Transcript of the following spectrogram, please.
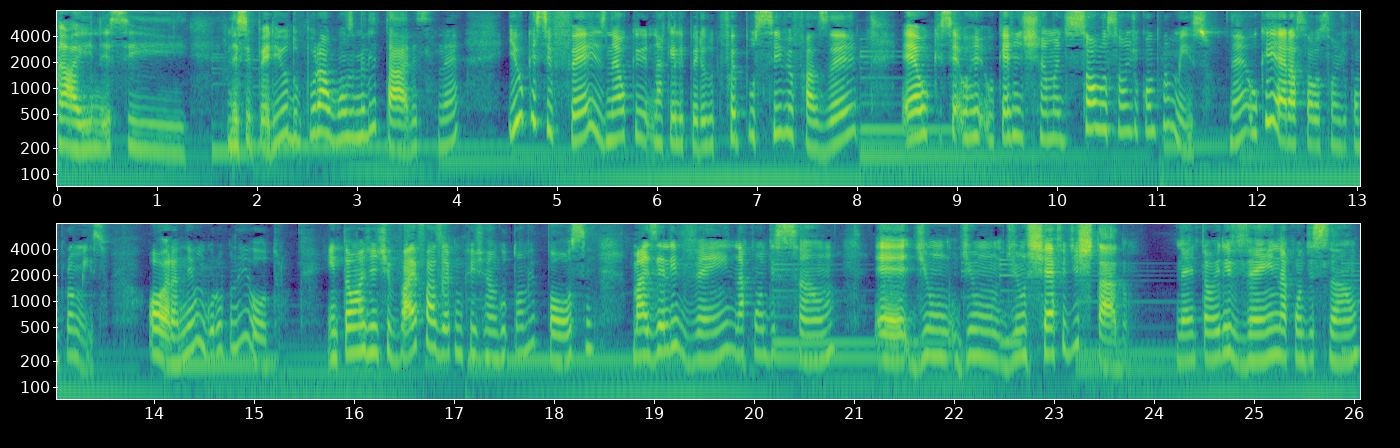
aí nesse, nesse período por alguns militares, né? E o que se fez, né, o que naquele período que foi possível fazer, é o que, se, o que a gente chama de solução de compromisso. Né? O que era a solução de compromisso? Ora, nem um grupo nem outro. Então a gente vai fazer com que Jango tome posse, mas ele vem na condição é, de um, de um, de um chefe de Estado. Né? Então ele vem na condição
